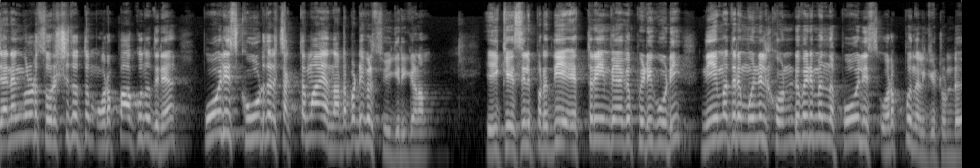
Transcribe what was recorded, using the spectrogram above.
ജനങ്ങളുടെ സുരക്ഷിതത്വം ഉറപ്പാക്കുന്നതിന് പോലീസ് കൂടുതൽ ശക്തമായ നടപടികൾ സ്വീകരിക്കണം. ഈ കേസിൽ പ്രതിയെ എത്രയും വേഗം പിടികൂടി നിയമത്തിന് മുന്നിൽ കൊണ്ടുവരുമെന്ന് പോലീസ് ഉറപ്പു നൽകിയിട്ടുണ്ട്.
